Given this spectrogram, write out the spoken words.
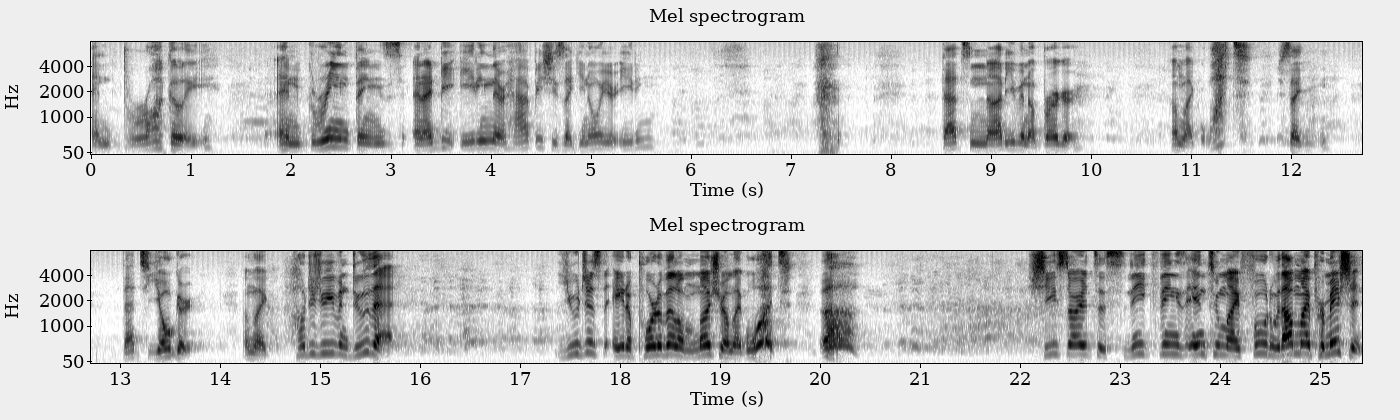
and broccoli and green things, and I'd be eating there happy. She's like, You know what you're eating? That's not even a burger. I'm like, What? She's like, That's yogurt. I'm like, How did you even do that? You just ate a portobello mushroom. I'm like, What? Ugh. She started to sneak things into my food without my permission.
